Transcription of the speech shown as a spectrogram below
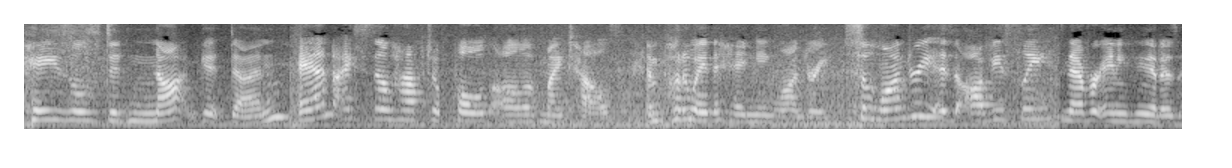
Hazel's did not get done. And I still have to fold all of my towels and put away the hanging laundry. So laundry is obviously never anything that is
